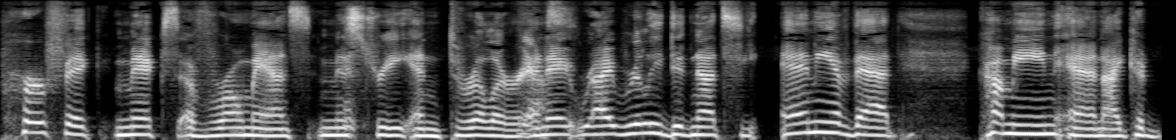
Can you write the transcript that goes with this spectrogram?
perfect mix of romance, mystery, and thriller. And Yes. it, I really did not see any of that coming, and I could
